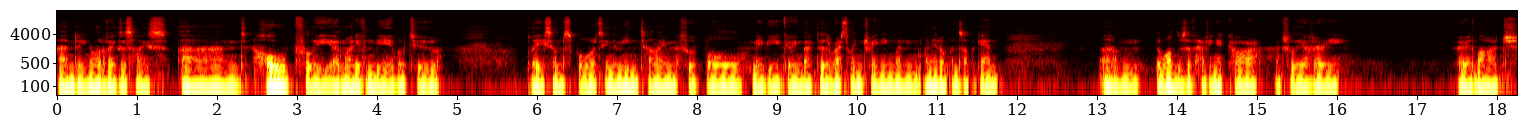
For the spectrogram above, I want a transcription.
and doing a lot of exercise, and hopefully, I might even be able to play some sport in the meantime football, maybe going back to the wrestling training when, when it opens up again um, the wonders of having a car actually are very, very large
